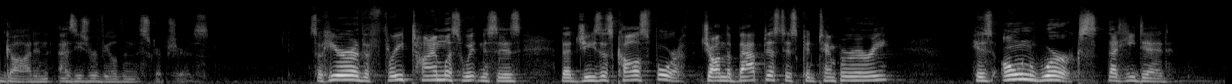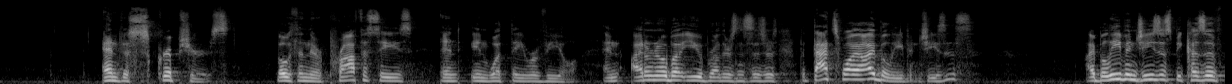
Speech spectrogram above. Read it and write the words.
God in, as He's revealed in the Scriptures. So here are the three timeless witnesses that Jesus calls forth John the Baptist, his contemporary, his own works that he did, and the scriptures, both in their prophecies and in what they reveal. And I don't know about you, brothers and sisters, but that's why I believe in Jesus. I believe in Jesus because of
